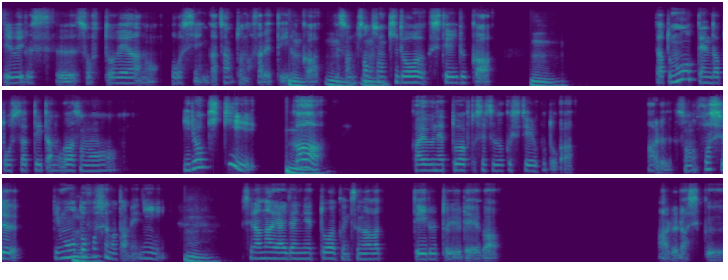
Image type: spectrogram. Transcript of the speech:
チウイルスソフトウェアの更新がちゃんとなされているか、でそのそもそも起動しているか、うん、あと盲点だとおっしゃっていたのが、その医療機器が外部ネットワークと接続していることがある。その保守、リモート保守のために、知らない間にネットワークにつながっているという例があるらしく、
